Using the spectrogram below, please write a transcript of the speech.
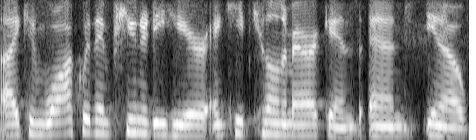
I can walk with impunity here and keep killing Americans. And, you know,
